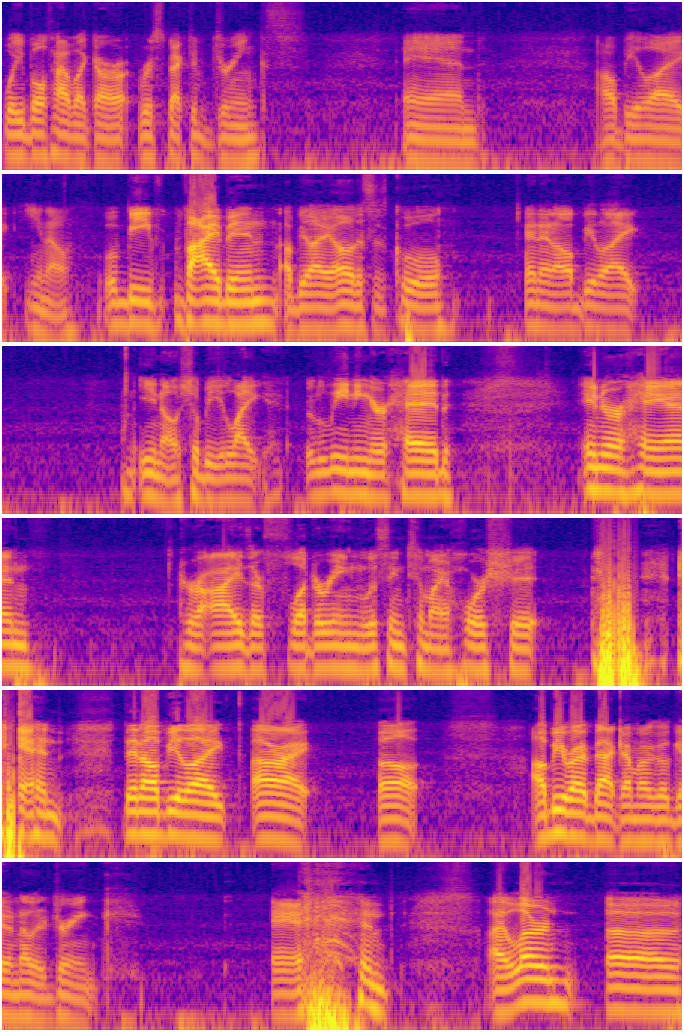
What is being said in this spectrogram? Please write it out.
we both have like our respective drinks, and I'll be like, you know, we'll be vibing. I'll be like, oh, this is cool, and then I'll be like, you know, she'll be like leaning her head in her hand, her eyes are fluttering, listening to my horse shit, and then I'll be like, all right, well, I'll be right back. I'm gonna go get another drink, and I learned uh,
